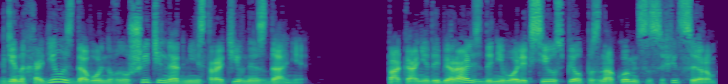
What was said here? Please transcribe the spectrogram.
где находилось довольно внушительное административное здание. Пока они добирались до него, Алексей успел познакомиться с офицером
